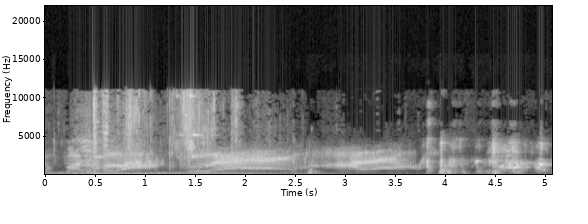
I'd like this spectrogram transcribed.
Oh, fuck!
